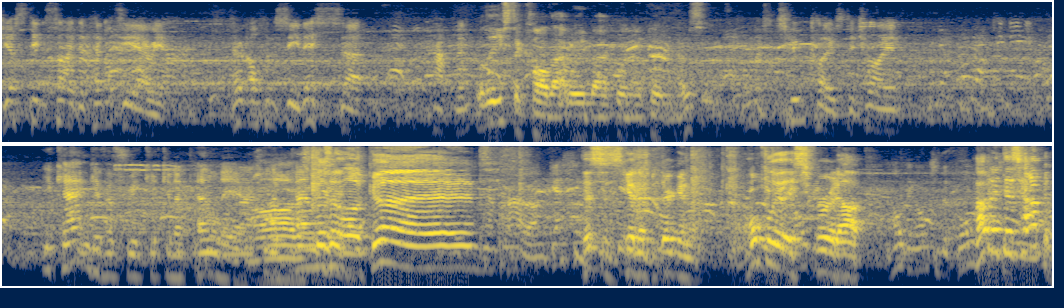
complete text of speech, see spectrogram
just inside the penalty area. Don't often see this uh, happen. Well, they used to call that way back when I played in house. Almost too close to try and. You can't give a free kick in a penalty area. Oh, The this penalty- doesn't look good. Power. This this is gonna. They're gonna. Hopefully they screw it up. Holding on to the ball. How did this happen?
